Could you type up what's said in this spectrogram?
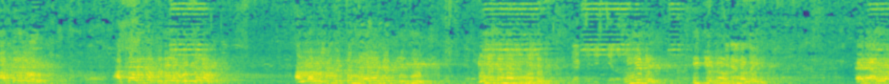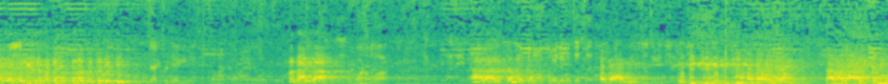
আত্মীয় করো আত্মীয় আল্লাহ রসুন একটু মেয়েরা যে ঠিকই গিয়ে দে না নিয়ে দে নিয়ে দে ইচ্ছে কাউ না যাই আরে আল্লাহ আল্লাহ করিয়ে করতে করতে আর আরেকটা কথা আমি এদিককে এদিককে কথা হইলাম सरहरा कमी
